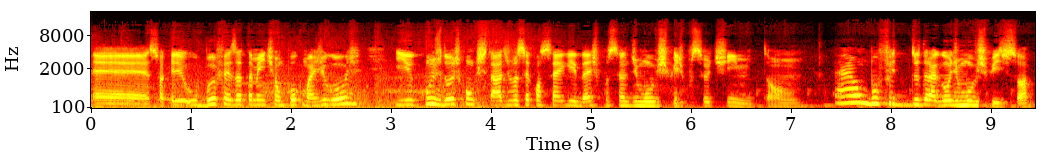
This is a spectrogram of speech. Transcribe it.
É, só que ele- o buff exatamente é um pouco mais de gold. E com os dois conquistados você consegue 10% de move speed pro seu time. Então. É um buff do dragão de move speed só.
